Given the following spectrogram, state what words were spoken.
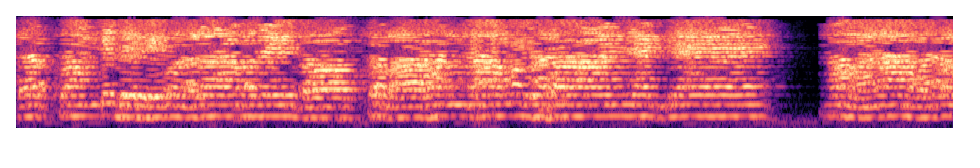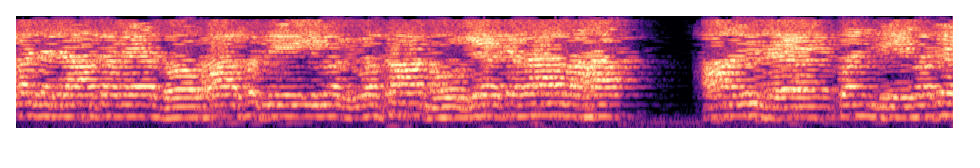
सत्त्वम् विधिरिपुनरामलेतोक्तवाहम् नामधान्यग्रे अमनामतवजातवेदो भासुदेव विवसानो ये च रामः। आयुषे त्वम् जीवते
